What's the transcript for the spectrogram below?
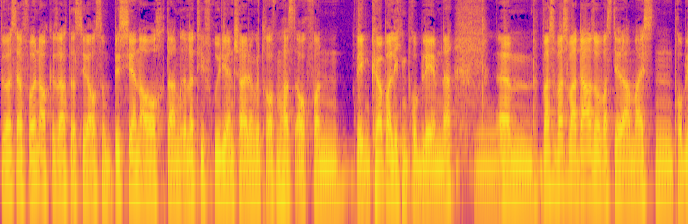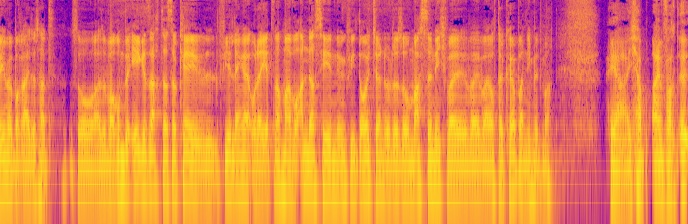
du hast ja vorhin auch gesagt, dass du ja auch so ein bisschen auch dann relativ früh die Entscheidung getroffen hast, auch von wegen körperlichen Problemen, ne? Mhm. Ähm, was, was war da so, was dir da am meisten Probleme bereitet hat? So, also warum du eh gesagt hast, okay, viel länger oder jetzt nochmal woanders hin, irgendwie Deutschland oder so, machst du nicht, weil, weil, weil auch der Körper nicht mitmacht. Ja, ich habe einfach, äh,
